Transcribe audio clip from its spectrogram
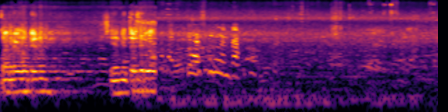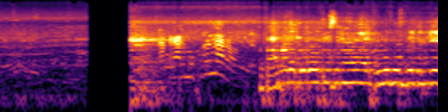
కొబ్బరి కొట్టాడు చేమితో తిరుగు అక్కడ వాళ్ళు ముగ్గురు ఉన్నారు తామర పురుగు తీసుకున్న వాళ్ళ పురుగు దగ్గరికి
